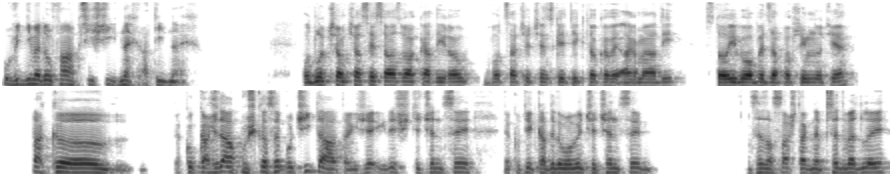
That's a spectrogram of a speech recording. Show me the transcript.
uvidíme doufám v příštích dnech a týdnech. Po dlhšom čase sa ozval Kadyrov, vodca čečenskej TikTokovej armády. Stojí vůbec za povšimnutie? Tak eh, jako každá puška se počítá, takže i když Čečenci, jako ti Kadyrovovi Čečenci se zase až tak nepředvedli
